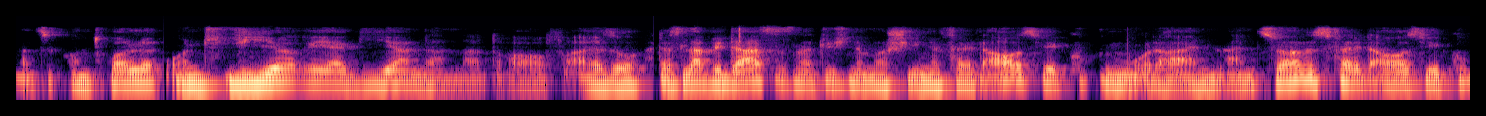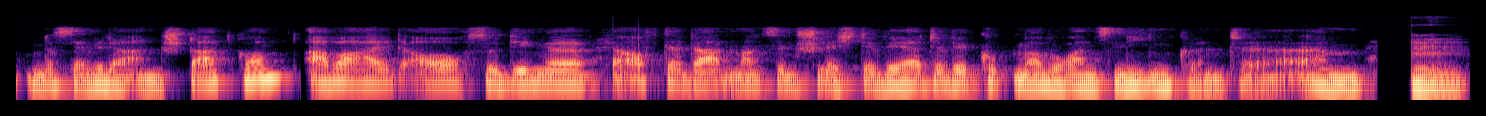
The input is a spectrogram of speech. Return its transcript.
ganze Kontrolle und wir reagieren dann darauf. Also das Lapidars ist natürlich eine Maschine fällt aus, wir gucken oder ein, ein Service fällt aus, wir gucken, dass der wieder an den Start kommt, aber halt auch so Dinge, auf der Datenbank sind schlechte Werte, Seite, wir gucken mal, woran es liegen könnte. Ähm, hm.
